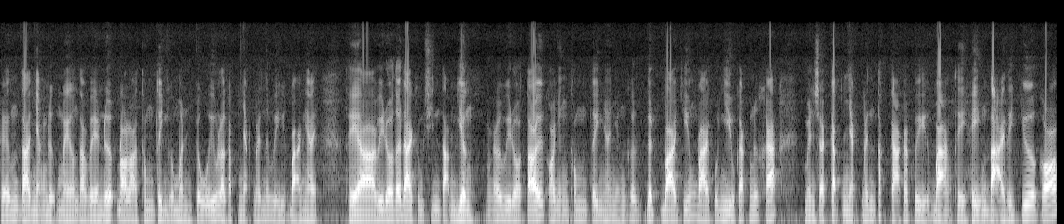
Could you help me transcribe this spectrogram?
để chúng ta nhận được mail chúng ta về nước. Đó là thông tin của mình chủ yếu là cập nhật đến quý vị bạn này thì à, video tới đây cũng xin tạm dừng. Nếu video tới có những thông tin hay những cái lịch bay chuyến bay của nhiều các nước khác mình sẽ cập nhật đến tất cả các quý vị bạn. Thì hiện tại thì chưa có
